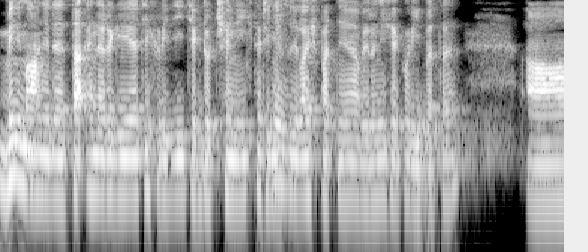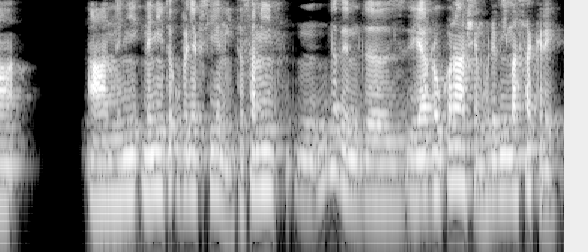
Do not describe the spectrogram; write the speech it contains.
minimálně jde ta energie těch lidí, těch dočených, kteří něco hmm. dělají špatně a vy do nich jako rýpete. A, a není, není to úplně příjemný. To samý, nevím, s Jardou Konášem, hudební masakry.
